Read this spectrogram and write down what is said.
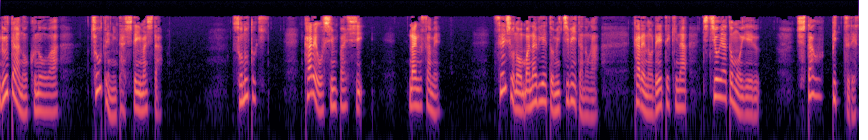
ルーターの苦悩は頂点に達していました。その時、彼を心配し、慰め、聖書の学びへと導いたのが、彼の霊的な父親とも言える、シュタウ・ピッツです。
